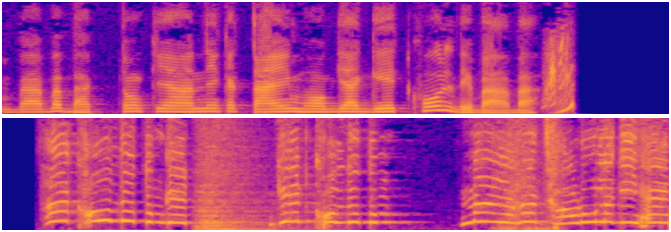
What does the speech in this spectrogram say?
बाबा भक्तों के आने का टाइम हो गया। गेट खोल दे बाबा। हाँ खोल दो तुम गेट गेट खोल दो तुम। ना यहाँ झाड़ू लगी है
